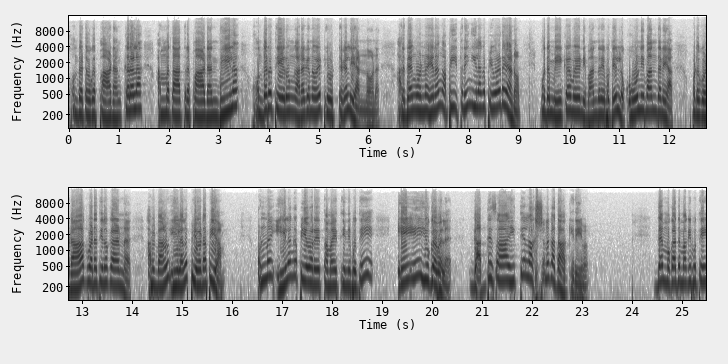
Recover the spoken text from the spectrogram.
හොඳට ඔක පාඩම් කරලා අම්මා තාත්තට පාඩම් දීලා හොඳට තේරුම් අරගෙන ඔය ටියුට් එක ලියන්න ඕන. හරි දැන් ඔන්න එහෙනම් අපි එතනින් ඊළඟ පියවරට යනවා. මොකද මේක මේ නිබන්ධනය පුතේ ලොකු නිබන්ධනයක්. අපිට ගොඩාක් වැඩ තියෙනවා කරන්න. අපි බලමු ඊළඟ පියවරට අපි යමු. ඔන්න ඊළඟ පියවරේ තමයි තියෙන්නේ පුතේ ඒ ඒ යුගවල ගද්‍ය සාහිත්‍ය ලක්ෂණ කතා කිරීම. දැන් මොකද මගේ පුතේ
